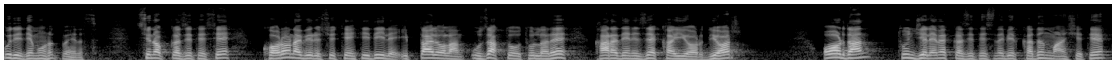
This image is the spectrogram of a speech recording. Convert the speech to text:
Bu dediğimi unutmayınız. Sinop gazetesi koronavirüsü tehdidiyle iptal olan uzak doğu turları Karadeniz'e kayıyor diyor. Oradan Tunceli Emek gazetesinde bir kadın manşeti.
